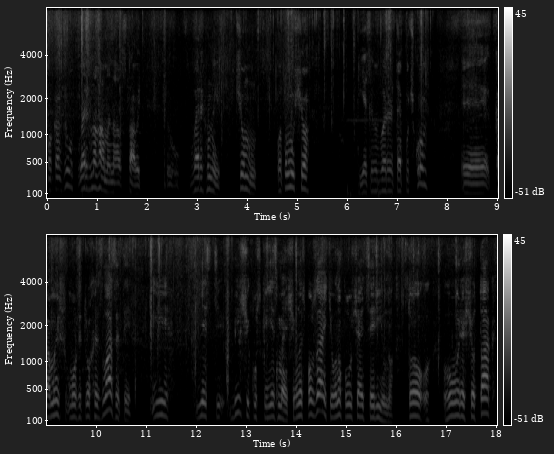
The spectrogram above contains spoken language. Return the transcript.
покажу. Вверх ногами треба ставити, вверх вниз. Чому? Тому що, якщо ви берете пучком, е, камиш може трохи злазити і є більші куски, є менші. Вони сповзають і воно виходить рівно. То говорять, що так,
